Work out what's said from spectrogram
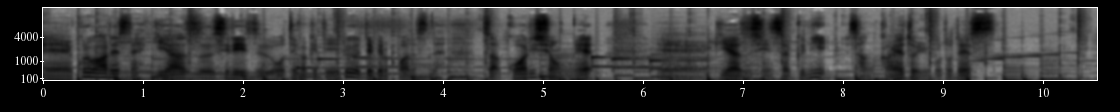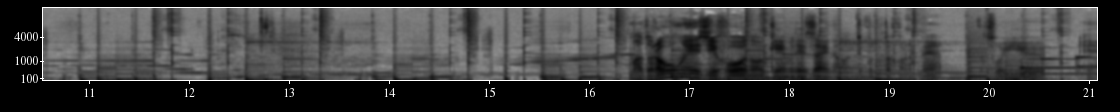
えー、これはあれですね。ギアーズシリーズを手掛けているデベロッパーですね。ザ・コアリションへ、えー、ギアーズ新作に参加へということです。まあ、ドラゴンエイジ4のゲームデザイナーってことだからね、なんかそういう、え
